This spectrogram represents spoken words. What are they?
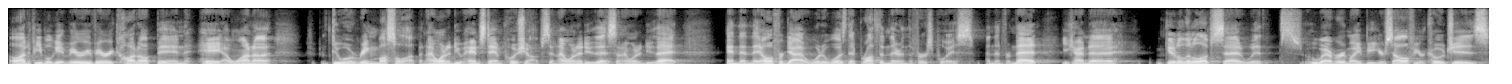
A lot of people get very, very caught up in, hey, I want to do a ring muscle up and I want to do handstand push ups and I want to do this and I want to do that. And then they all forgot what it was that brought them there in the first place. And then from that, you kind of get a little upset with whoever it might be yourself, your coaches,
